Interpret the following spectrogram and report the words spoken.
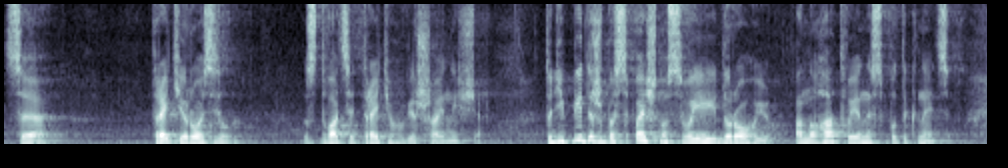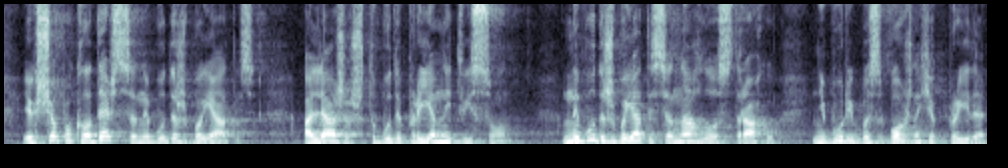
це третій розділ з 23-го вірша і нижче. Тоді підеш безпечно своєю дорогою, а нога твоя не спотикнеться. Якщо покладешся, не будеш боятись, а ляжеш, то буде приємний твій сон. Не будеш боятися наглого страху, ні бурі безбожних, як прийде,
